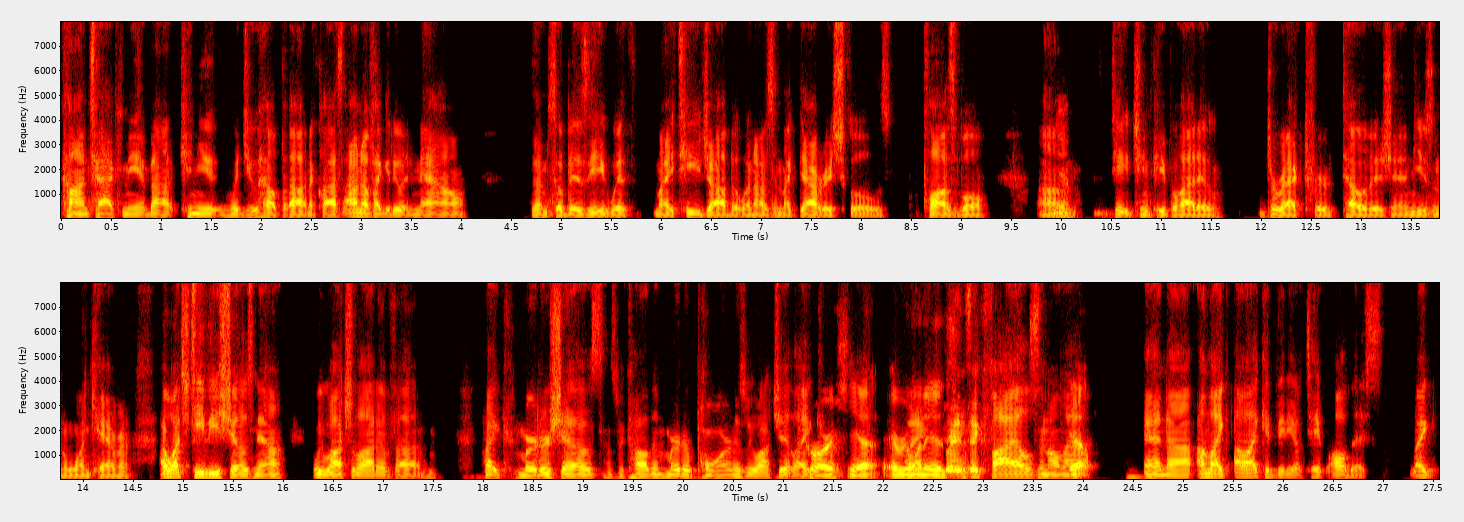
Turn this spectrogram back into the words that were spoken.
contact me about can you would you help out in a class? I don't know if I could do it now that I'm so busy with my T job, but when I was in like the outreach school, it was plausible. Um, Yeah. teaching people how to direct for television using a one camera. I watch TV shows now. We watch a lot of um, like murder shows, as we call them, murder porn, as we watch it. Like of course, yeah. Everyone like is. forensic files and all that. Yep. And uh, I'm like, oh, I could videotape all this. Like,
